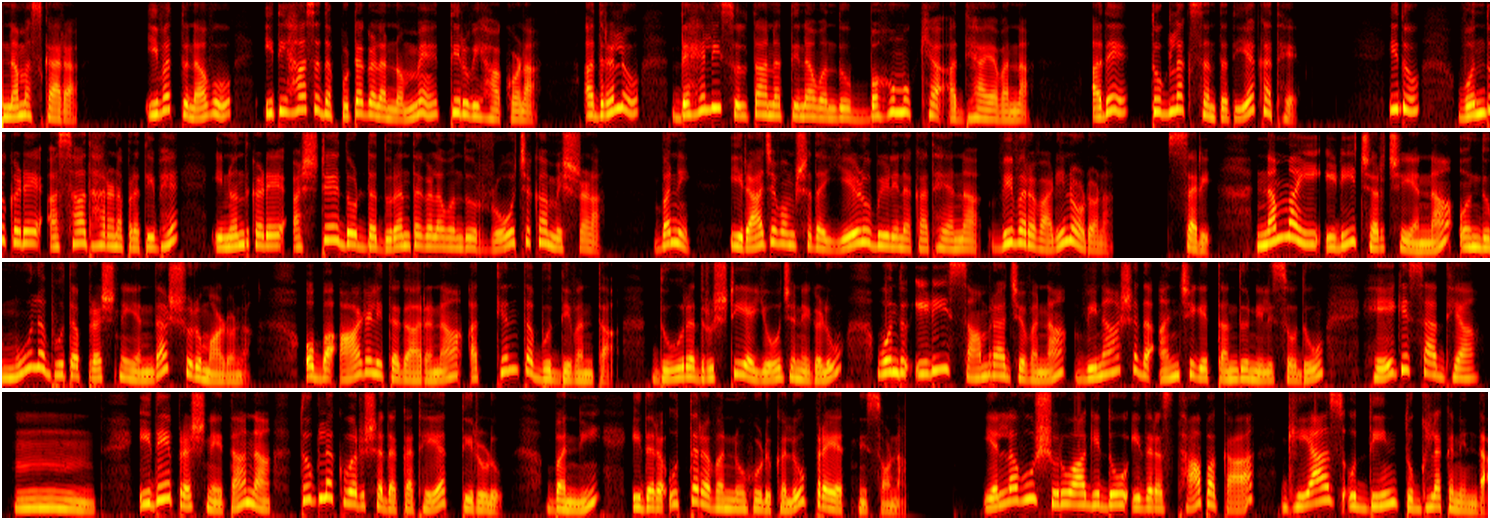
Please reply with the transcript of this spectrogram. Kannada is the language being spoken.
ನಮಸ್ಕಾರ. ಇವತ್ತು ನಾವು ಇತಿಹಾಸದ ಪುಟಗಳನ್ನೊಮ್ಮೆ ತಿರುವಿ ಹಾಕೋಣ ಅದರಲ್ಲೂ ದೆಹಲಿ ಸುಲ್ತಾನತ್ತಿನ ಒಂದು ಬಹುಮುಖ್ಯ ಅಧ್ಯಾಯವನ್ನ. ಅದೇ ತುಗ್ಲಕ್ ಸಂತತಿಯ ಕಥೆ. ಇದು ಒಂದು ಕಡೆ ಅಸಾಧಾರಣ ಪ್ರತಿಭೆ, ಇನ್ನೊಂದು ಕಡೆ ಅಷ್ಟೇ ದೊಡ್ಡ ದುರಂತಗಳ ಒಂದು ರೋಚಕ ಮಿಶ್ರಣ. ಬನ್ನಿ, ಈ ರಾಜವಂಶದ ಏಳು ಬೀಳಿನ ಕಥೆಯನ್ನ ವಿವರವಾಗಿ ನೋಡೋಣ. ಸರಿ, ನಮ್ಮ ಈ ಇಡೀ ಚರ್ಚೆಯನ್ನ ಒಂದು ಮೂಲಭೂತ ಪ್ರಶ್ನೆಯಿಂದ ಶುರು ಮಾಡೋಣ. ಒಬ್ಬ ಆಡಳಿತಗಾರನ ಅತ್ಯಂತ ಬುದ್ಧಿವಂತ. ದೂರದೃಷ್ಟಿಯ ಯೋಜನೆಗಳು ಒಂದು ಇಡೀ ಸಾಮ್ರಾಜ್ಯವನ್ನ ವಿನಾಶದ ಅಂಚಿಗೆ ತಂದು ನಿಲ್ಲಿಸೋದು ಹೇಗೆ ಸಾಧ್ಯ? ಹ್ಮ್, ಇದೇ ಪ್ರಶ್ನೆ ತಾನ ತುಗ್ಲಕ್ ವರುಷದ ಕಥೆಯ ತಿರುಳು. ಬನ್ನಿ, ಇದರ ಉತ್ತರವನ್ನು ಹುಡುಕಲು ಪ್ರಯತ್ನಿಸೋಣ. ಎಲ್ಲವೂ ಶುರುವಾಗಿದ್ದು ಇದರ ಸ್ಥಾಪಕ ಘಿಯಾಜ್ ಉದ್ದೀನ್ ತುಘ್ಲಕನಿಂದ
